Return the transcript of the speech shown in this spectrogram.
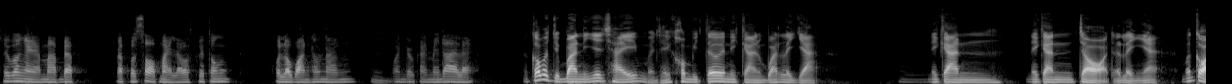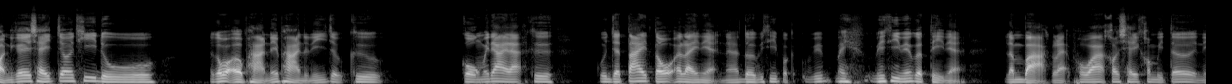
เรียกว่าไงอะมาแบบแบบทดสอบใหม่แล้วคือต้องคนละวันเท่านั้นอืมวันเดียวกันไม่ได้แล้วแล้วก็ปัจจุบันนี้จะใช้เหมือนใช้คอมพิวเตอร์ในการวัดระยะ ในการในการจอดอะไรเงี้ย เมื่อก่อนนี้ก็จะใช้เจ้าหน้าที่ดู แล้วก็ว่าเออผ่านไม่ผ่านเดี๋ยวนี้จะคือโกงไม่ได้ละคือ คุณจะใต้โต๊ะอะไรเนี่ยนะโดยวิธีปกวิไม่วิธีไม่ปกติเนี่ยลำบากแล้วเพราะว่าเขาใช้คอมพิวเตอร์ใน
